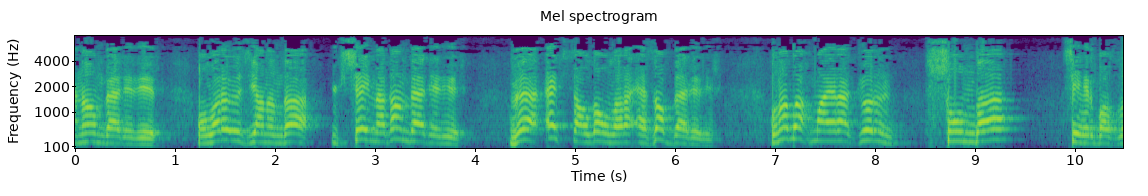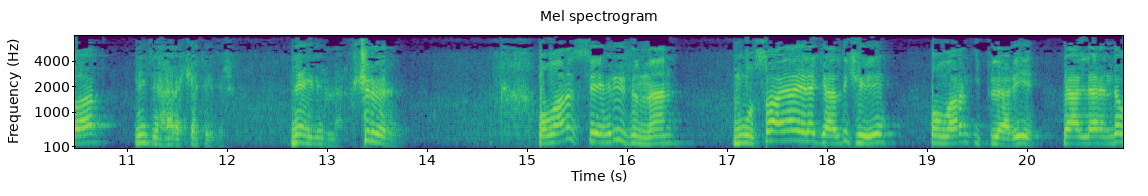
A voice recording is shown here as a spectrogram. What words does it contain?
ənam vəd edir, onlara öz yanında yüksək məqam vəd edir və əks halda onlara əzab vəd edir. Buna baxmayaraq görün, sonda sehirbazlar necə hərəkət edir? Nə edirlər? Fikir verin. Onların sehri üzündən Musaya elə gəldi ki, onların ipləri və əllərində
